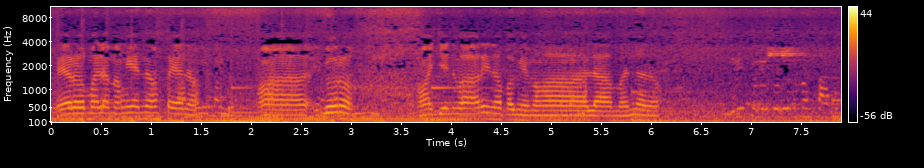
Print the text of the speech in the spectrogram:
Pero malamang yan, no? Kaya, no? Mga, siguro, mga January, no? Pag may mga halaman na, no? Tuloy-tuloy naman tapos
